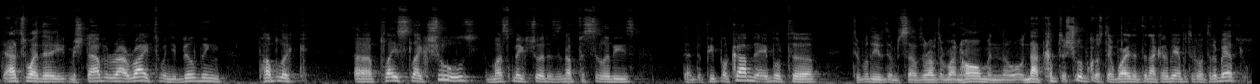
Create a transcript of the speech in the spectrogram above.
That's why the Mishnah writes when you're building public uh, place like shuls, you must make sure there's enough facilities that the people come, they're able to, to relieve themselves. They don't have to run home and not come to shul because they're worried that they're not going to be able to go to the bathroom.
